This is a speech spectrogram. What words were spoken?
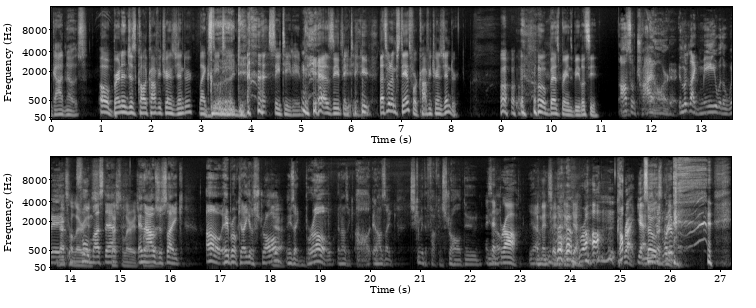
God knows. Oh, Brennan just called coffee transgender. Like CT. CT, dude. yeah, CT. That's what it stands for. Coffee transgender. Oh. oh, best brains beat. Let's see. also try harder. It looked like me with a wig, That's hilarious. full mustache. That's hilarious. And I was just like, "Oh, hey, bro, can I get a straw?" Yeah. And he's like, "Bro," and I was like, "Oh," and I was like, "Just give me the fucking straw, dude." I You said know? bra. Yeah. And then said, dude, yeah. bra. Right. Yeah. So- whatever.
